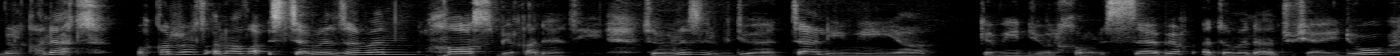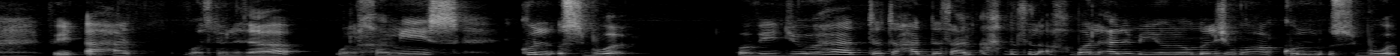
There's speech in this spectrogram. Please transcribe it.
بالقناة وقررت أن أضع استعمال زمن خاص بقناتي. سننزل فيديوهات تعليمية كفيديو الخمر السابق أتمنى أن تشاهدوه في الأحد والثلاثاء. والخميس كل أسبوع. وفيديوهات تتحدث عن أحدث الأخبار العالمية يوم الجمعة كل أسبوع.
